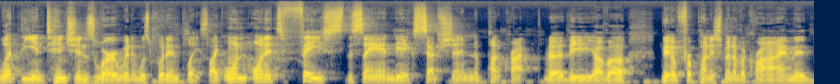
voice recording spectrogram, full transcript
what the intentions were when it was put in place. Like on on its face, the saying the exception the, pun- uh, the of a the, for punishment of a crime,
